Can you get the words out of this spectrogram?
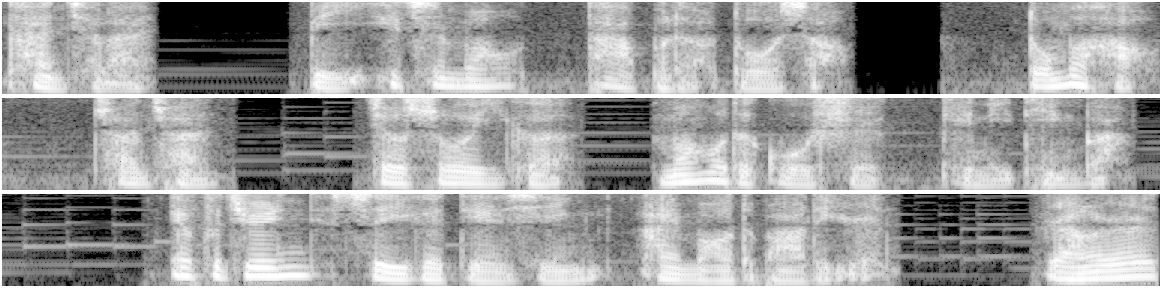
看起来比一只猫大不了多少。多么好，川川，就说一个猫的故事给你听吧。F 君是一个典型爱猫的巴黎人，然而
